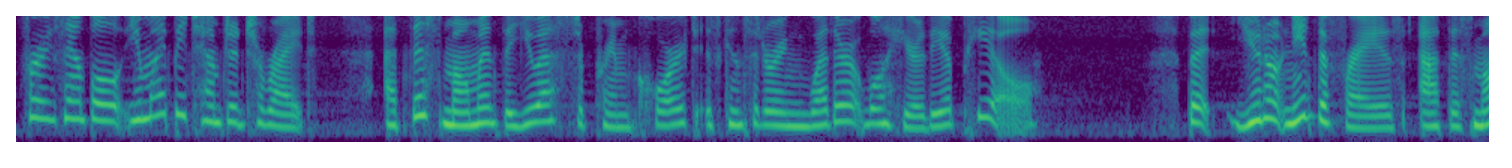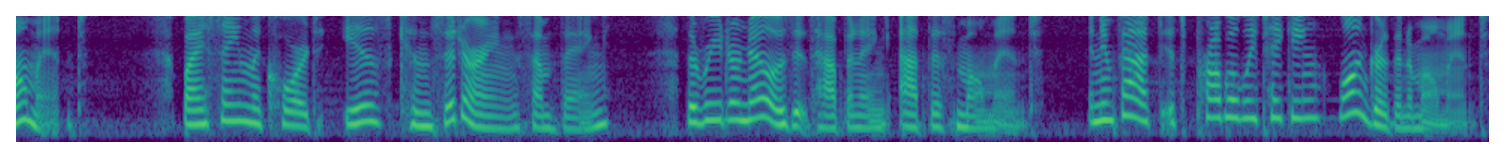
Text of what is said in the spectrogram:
For example, you might be tempted to write, At this moment, the U.S. Supreme Court is considering whether it will hear the appeal. But you don't need the phrase, at this moment. By saying the court is considering something, the reader knows it's happening at this moment. And in fact, it's probably taking longer than a moment.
